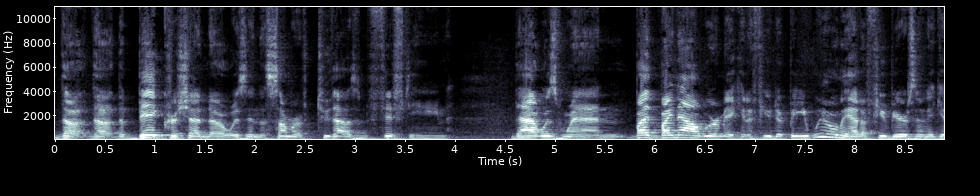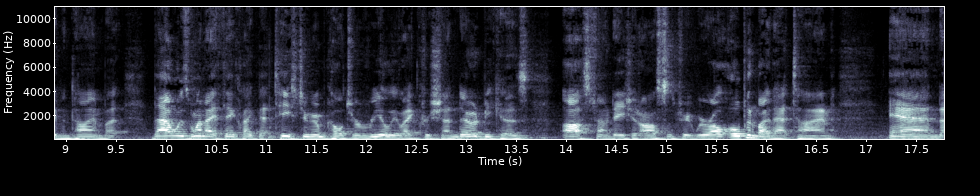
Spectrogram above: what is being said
the, the the big crescendo was in the summer of 2015. That was when by by now we were making a few, but we only had a few beers at any given time. But that was when I think like that tasting room culture really like crescendoed because us Foundation Austin Street we were all open by that time, and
